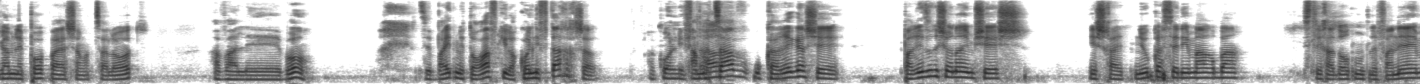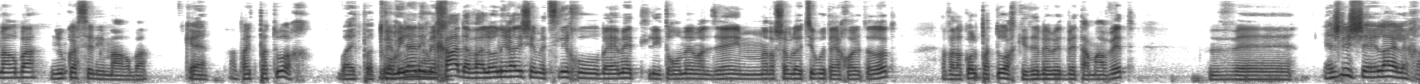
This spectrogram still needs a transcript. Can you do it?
גם לפופ היה שם הצלות, אבל אה, בוא, זה בית מטורף, כאילו הכל נפתח עכשיו. הכל נפתח. המצב הוא כרגע שפריז ראשונה עם 6, יש לך את ניוקאסל עם 4, סליחה דורטמונד לפניה עם 4, ניוקאסל עם 4. כן, הבית פתוח. בית פתוח. ומילן עם. 1, אבל לא נראה לי שהם הצליחו באמת להתרומם על זה, אם עד עכשיו לא הציגו את היכולת הזאת. אבל הכל פתוח, כי זה באמת בית המוות. ו... יש לי שאלה אליך.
